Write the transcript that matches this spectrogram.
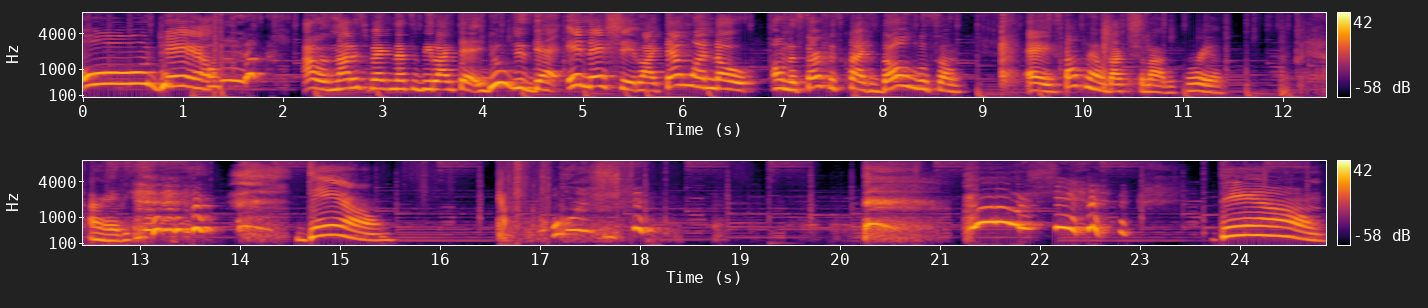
oh, damn. I was not expecting that to be like that. You just got in that shit. Like, that one, no, on the surface cracks. Those was some. Hey, stop playing with Dr. Shalabi, for real. Alrighty. Damn. Oh, shit. Oh, shit. Damn.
